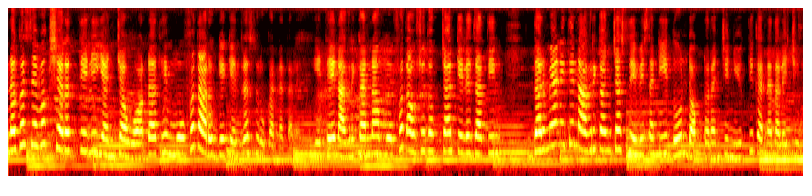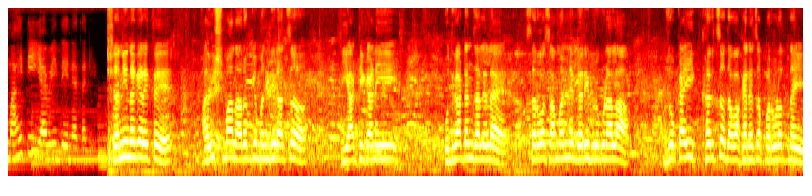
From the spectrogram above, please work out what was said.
नगरसेवक शरद तेली यांच्या वॉर्डात हे मोफत आरोग्य केंद्र सुरू करण्यात आले. येथे नागरिकांना मोफत औषधोपचार केले जातील. दरम्यान येथे नागरिकांच्या सेवेसाठी दोन डॉक्टरांची नियुक्ती करण्यात आल्याची माहिती यावेळी देण्यात आली. शनीनगर येथे आयुष्मान आरोग्य मंदिराचं या ठिकाणी उद्घाटन झालेलं आहे. सर्वसामान्य गरीब रुग्णाला जो काही खर्च दवाखान्याचा परवडत नाही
